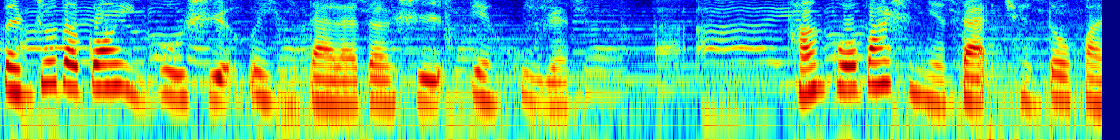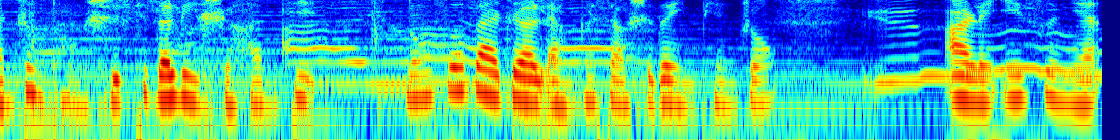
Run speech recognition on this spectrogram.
本周的光影故事为你带来的是《辩护人》。韩国八十年代全斗焕正统时期的历史痕迹，浓缩在这两个小时的影片中。二零一四年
